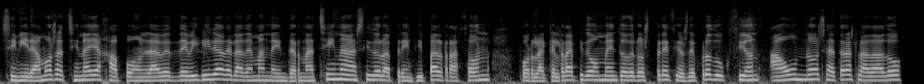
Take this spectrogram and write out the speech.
si miramos a China y a Japón. La debilidad de la demanda interna China ha sido la principal razón por la que el rápido aumento de los precios de producción aún no se ha trasladado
